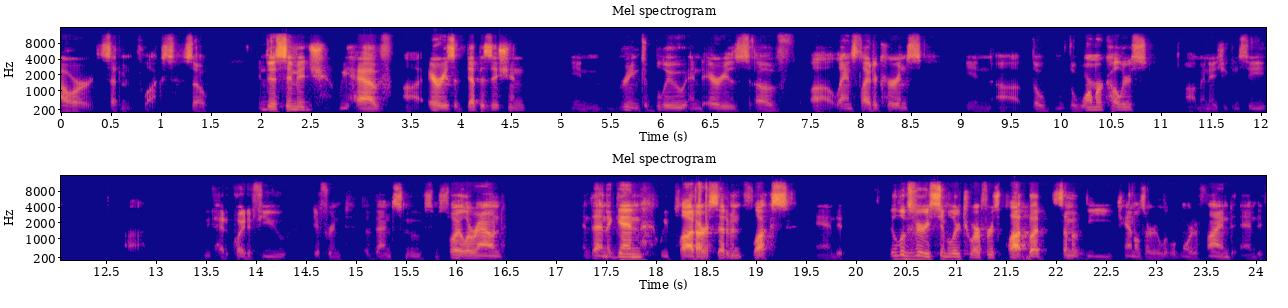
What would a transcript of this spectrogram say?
our sediment flux. So in this image, we have uh, areas of deposition in green to blue and areas of uh, landslide occurrence in uh, the, the warmer colors. Um, and as you can see, we've had quite a few different events move some soil around. And then again, we plot our sediment flux and it, it looks very similar to our first plot, but some of the channels are a little more defined. And if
